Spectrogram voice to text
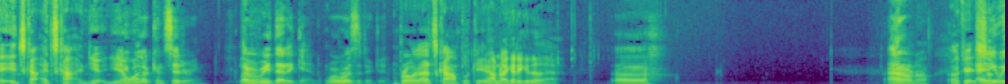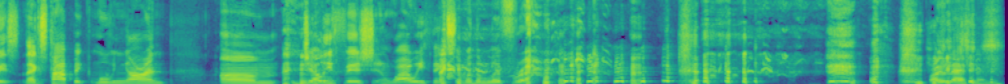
it's kind. It's kind. You, know People what, are considering. Let me read that again. Where was it again? bro? That's complicated. I'm not gonna get to that. Uh, I don't know. Okay. So, Anyways, next topic. Moving on. Um, jellyfish and why we think some of them live forever. why are you laughing at me?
